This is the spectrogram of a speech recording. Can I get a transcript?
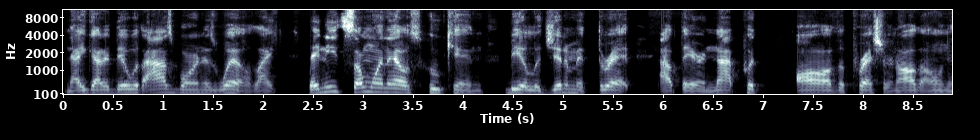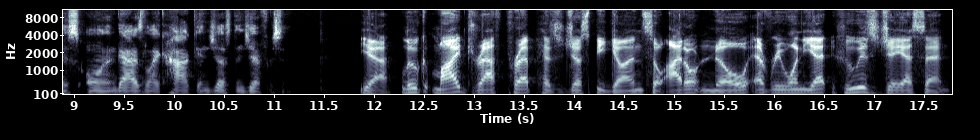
Now you got to deal with Osborn as well. Like they need someone else who can be a legitimate threat out there and not put all the pressure and all the onus on guys like Hock and Justin Jefferson. Yeah, Luke, my draft prep has just begun, so I don't know everyone yet. Who is JSN?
